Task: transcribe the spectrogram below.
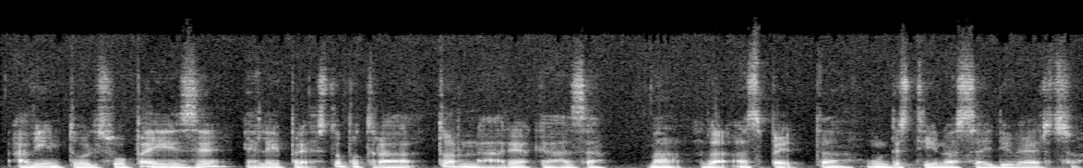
ha vinto il suo paese e lei presto potrà tornare a casa, ma la aspetta un destino assai diverso.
